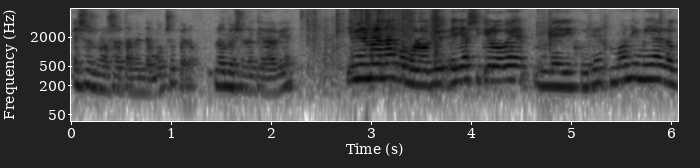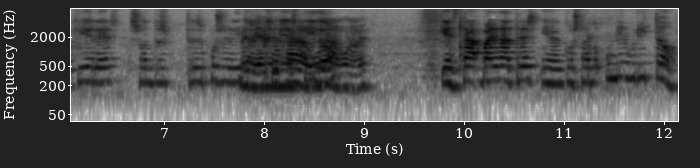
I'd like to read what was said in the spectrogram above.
esos no exactamente mucho, pero no me suelen quedar bien. Y mi hermana, como lo vio, ella sí que lo ve, me dijo, Irene, Moni, mira, lo quieres, son tres, tres pulseritas de mi estilo, alguna, alguna vez. Que está, valen a tres y han costado un eurito.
